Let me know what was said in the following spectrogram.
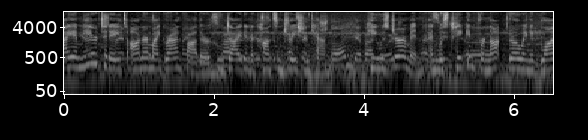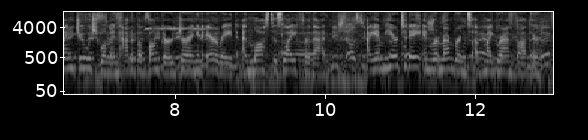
I am here today to honor my grandfather who died in a concentration camp. He was German and was taken for not throwing a blind Jewish woman out of a bunker during an air raid and lost his life for that. I am here today in remembrance of my grandfather.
